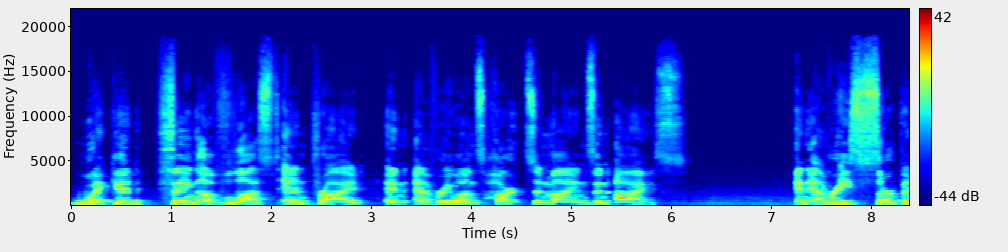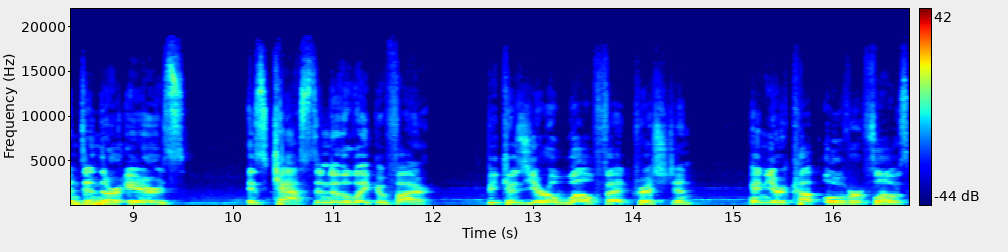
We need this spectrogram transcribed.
wicked thing of lust and pride in everyone's hearts and minds and eyes. And every serpent in their ears is cast into the lake of fire because you're a well fed Christian and your cup overflows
